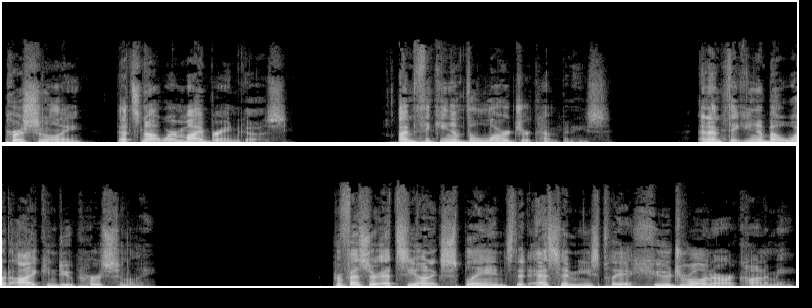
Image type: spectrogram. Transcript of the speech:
Personally, that's not where my brain goes. I'm thinking of the larger companies, and I'm thinking about what I can do personally. Professor Etzion explains that SMEs play a huge role in our economy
